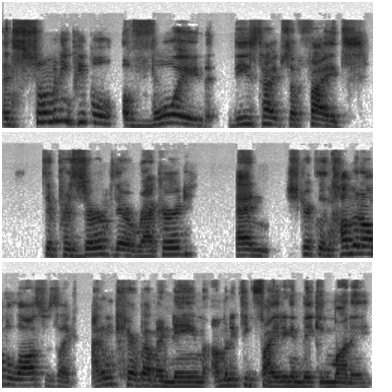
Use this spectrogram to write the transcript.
And so many people avoid these types of fights to preserve their record. And Strickland coming off a loss was like, I don't care about my name. I'm going to keep fighting and making money.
